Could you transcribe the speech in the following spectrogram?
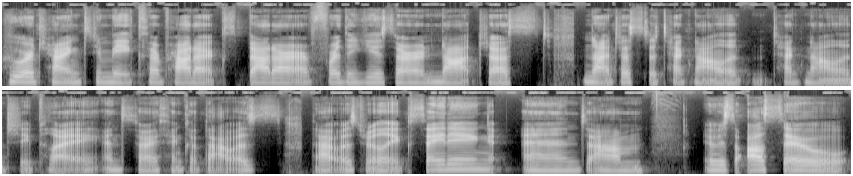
who are trying to make their products better for the user, not just not just a technology technology play. And so I think that that was that was really exciting. And um, it was also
